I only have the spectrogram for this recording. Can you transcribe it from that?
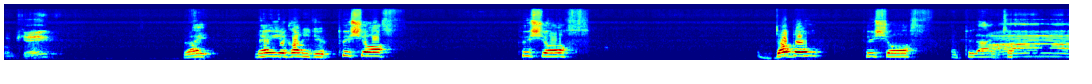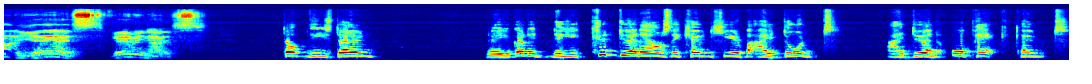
Okay. Right. Now you're going to do push off, push off, double, push off, and put that on top. Ah, yes. Very nice. Dump these down. Now you're going to. Now you could do an Elmsley count here, but I don't. I do an OPEC count.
